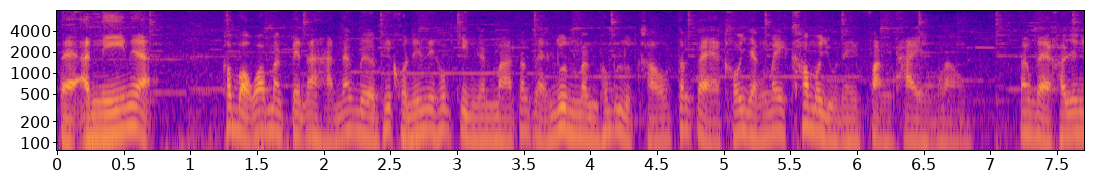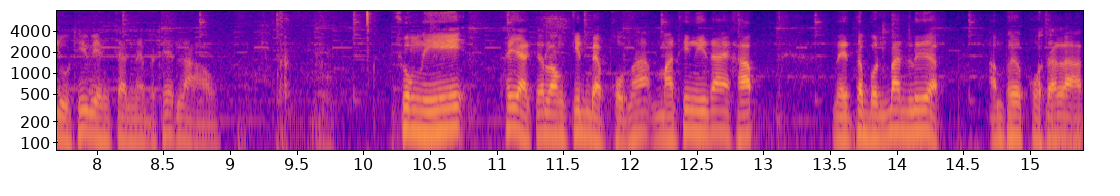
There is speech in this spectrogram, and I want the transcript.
แต่อันนี้เนี่ยเขาบอกว่ามันเป็นอาหารดั้งเดิมที่คนที่นี่เขากินกันมาตั้งแต่รุ่นบรรพบุรุษเขาตั้งแต่เขายังไม่เข้ามาอยู่ในฝั่งไทยของเรา ตั้งแต่เขายังอยู่ที่เวียงจันทร์ในประเทศลาวช่วงนี้ถ้าอยากจะลองกินแบบผมฮะมาที่นี่ได้ครับ ในตำบลบ้านเลือกอำเภอโพธาราม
